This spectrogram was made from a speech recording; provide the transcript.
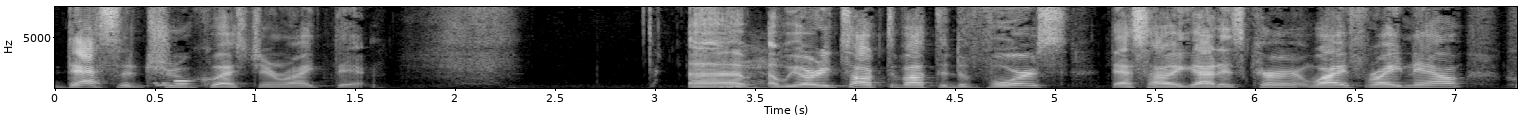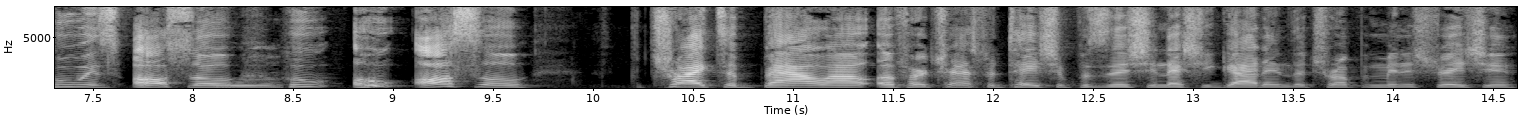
that's a true question right there uh, we already talked about the divorce. That's how he got his current wife right now, who is also Ooh. who who also tried to bow out of her transportation position that she got in the Trump administration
